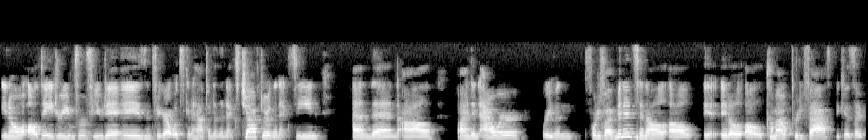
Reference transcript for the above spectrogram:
you know, I'll daydream for a few days and figure out what's going to happen in the next chapter, the next scene. And then I'll find an hour or even 45 minutes and I'll, I'll, it, will I'll come out pretty fast because I've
